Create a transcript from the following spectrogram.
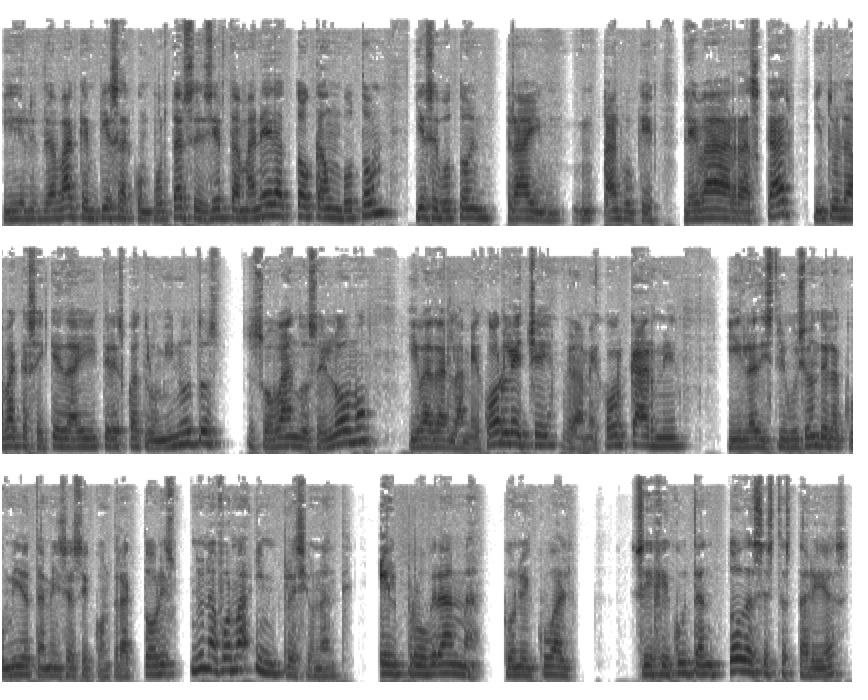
y la vaca empieza a comportarse de cierta manera, toca un botón y ese botón trae algo que le va a rascar y entonces la vaca se queda ahí 3, 4 minutos sobándose el lomo y va a dar la mejor leche, la mejor carne y la distribución de la comida también se hace con tractores de una forma impresionante. El programa con el cual se ejecutan todas estas tareas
